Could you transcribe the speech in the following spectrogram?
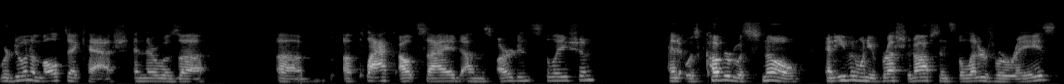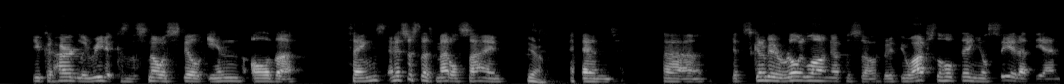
we're doing a multi cache, and there was a, a a plaque outside on this art installation, and it was covered with snow. And even when you brushed it off, since the letters were raised, you could hardly read it because the snow was still in all the things. And it's just this metal sign. Yeah. And uh, it's going to be a really long episode, but if you watch the whole thing, you'll see it at the end.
